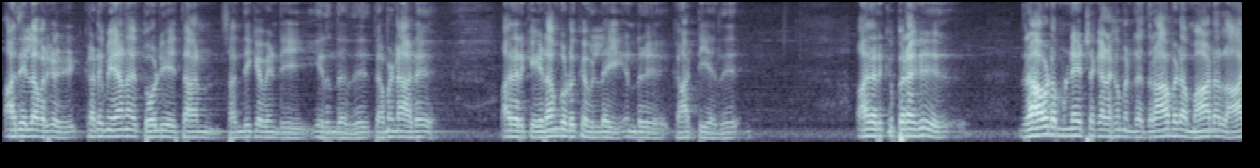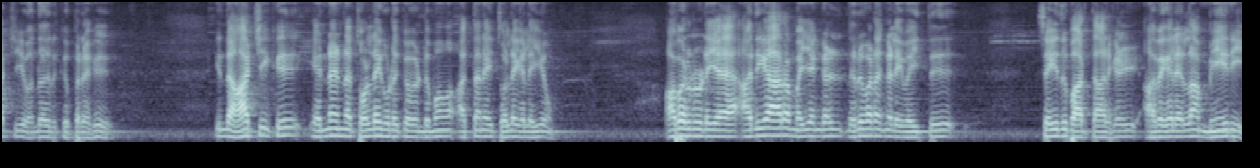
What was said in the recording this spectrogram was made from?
அதில் அவர்கள் கடுமையான தோல்வியைத்தான் சந்திக்க வேண்டி இருந்தது. தமிழ்நாடு அதற்கு இடம் கொடுக்கவில்லை என்று காட்டியது. அதற்கு பிறகு திராவிட முன்னேற்றக் கழகம் என்ற திராவிட மாடல் ஆட்சி வந்ததற்கு பிறகு இந்த ஆட்சிக்கு என்னென்ன தொல்லை கொடுக்க வேண்டுமோ அத்தனை தொல்லைகளையும் அவர்களுடைய அதிகார மையங்கள் நிறுவனங்களை வைத்து செய்து பார்த்தார்கள். அவைகளெல்லாம் மீறி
